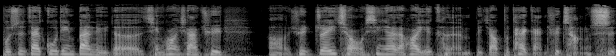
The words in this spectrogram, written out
不是在固定伴侣的情况下去。呃，去追求性爱的话，也可能比较不太敢去尝试。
